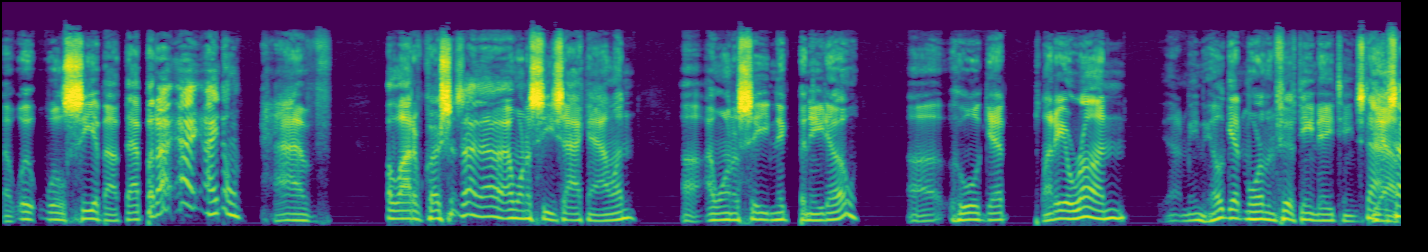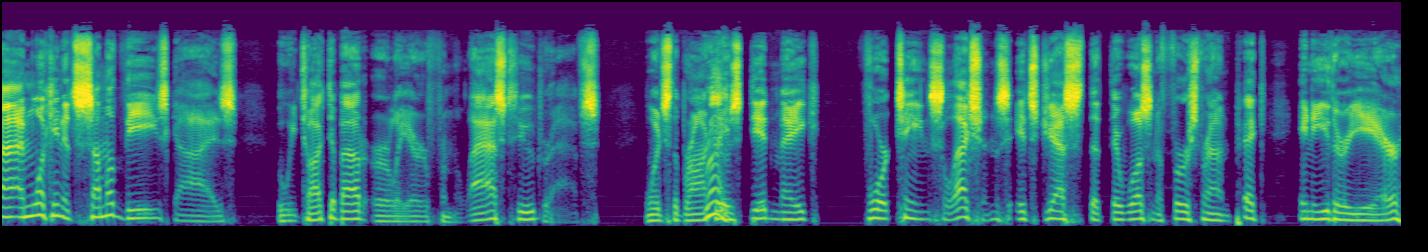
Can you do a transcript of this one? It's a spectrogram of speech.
uh, we'll, we'll see about that. But I, I, I don't have a lot of questions. I, I want to see Zach Allen. Uh, I want to see Nik Bonitto, uh, who will get plenty of run. I mean, he'll get more than 15 to 18 snaps. Yeah. I'm looking at some of these guys who we talked about earlier from the last two drafts, which the Broncos did make 14 selections. It's just that there wasn't a first round pick in either year,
